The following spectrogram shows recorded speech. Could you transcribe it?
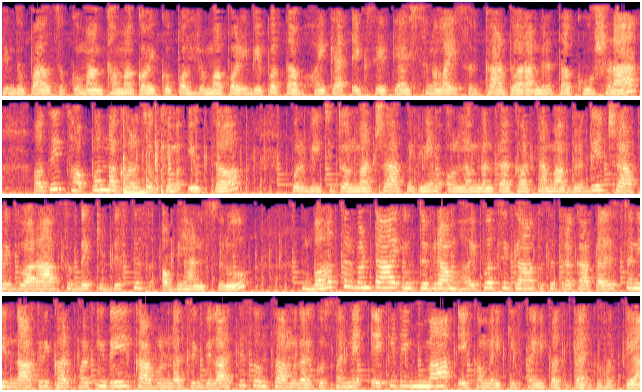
सिन्धुपाल्चोकको माङखामा गएको पहिरोमा परि बेपत्ता भएका एक सय जनालाई सरकारद्वारा मृत घोषणा अझै छप्पन्न घर जोखिम युक्त। पूर्वी चितवनमा ट्राफिक नियम उल्लंघनका घटनामा वृद्धि ट्राफिकद्वारा आजदेखि विशेष अभियान शुरू बहत्तर घण्टा युद्धविराम भएपछि गाउँत क्षेत्रका प्यालेस्टाइनी नागरिक घर फर्किँदै काबुल नजिक बेलायतले सञ्चालन गरेको सैन्य एकाडेमीमा एक अमेरिकी सैनिक अधिकारीको हत्या।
